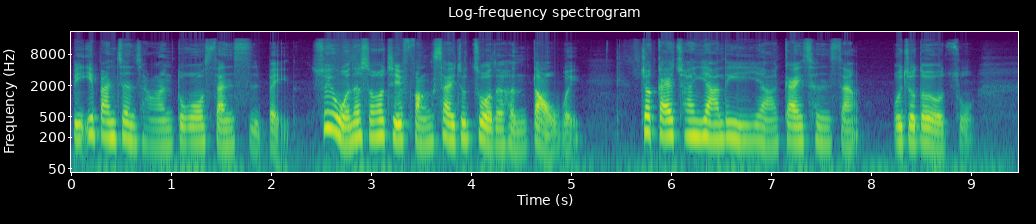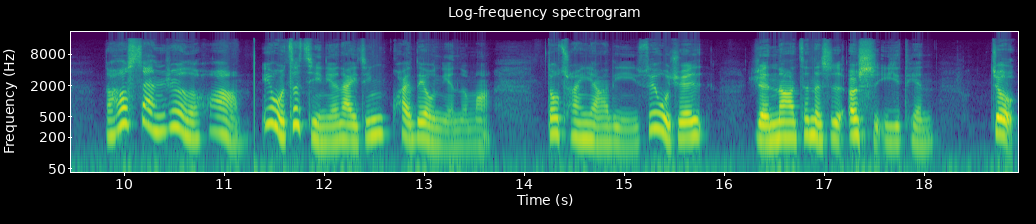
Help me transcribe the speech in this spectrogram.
比一般正常人多三四倍的，所以我那时候其实防晒就做的很到位，就该穿压力衣啊，该衬衫我就都有做。然后散热的话，因为我这几年来已经快六年了嘛，都穿压力衣，所以我觉得人呢、真的是二十一天就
